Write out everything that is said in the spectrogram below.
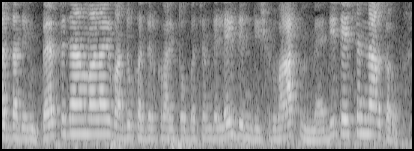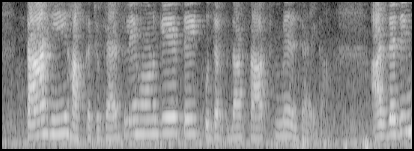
ਅੱਜ ਦਾ ਦਿਨ ਬੈਸਟ ਜਾਣ ਵਾਲਾ ਹੈ। ਵਾਧੂ ਖੱਜਲ ਖਵਾਰੀ ਤੋਂ ਬਚਣ ਦੇ ਲਈ ਦਿਨ ਦੀ ਸ਼ੁਰੂਆਤ ਮੈਡੀਟੇਸ਼ਨ ਨਾਲ ਕਰੋ। ਤਾਂ ਹੀ ਹੱਕ 'ਚ ਫੈਸਲੇ ਹੋਣਗੇ ਤੇ ਕੁਦਰਤ ਦਾ ਸਾਥ ਮਿਲ ਜਾਏਗਾ। ਅੱਜ ਦੇ ਦਿਨ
